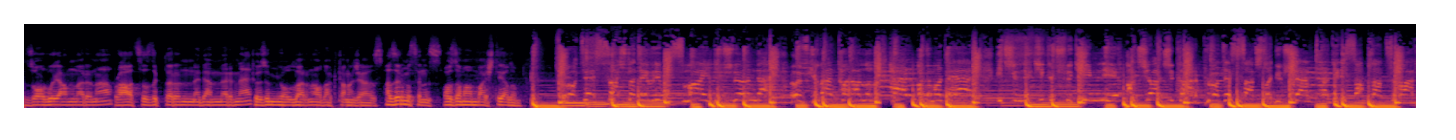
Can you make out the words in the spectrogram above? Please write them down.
zorlu yanlarına, rahatsızlıkların nedenlerine, çözüm yollarına odaklanacağız. Hazır mısınız? O zaman başlayalım. Protest saçla devrim İsmail güçlü önder Özgüven kararlılık her adıma değer İçindeki güçlü kimliği açığa çıkar Protest saçla güçlen perdeni saplantılar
